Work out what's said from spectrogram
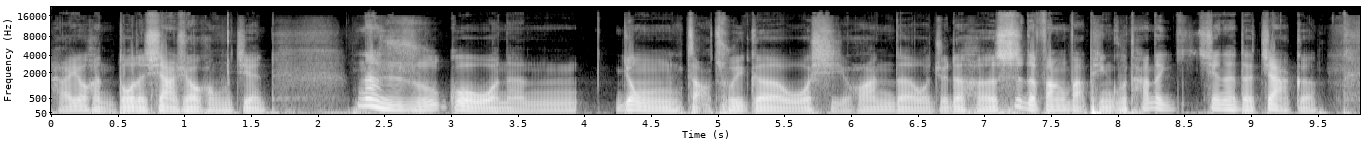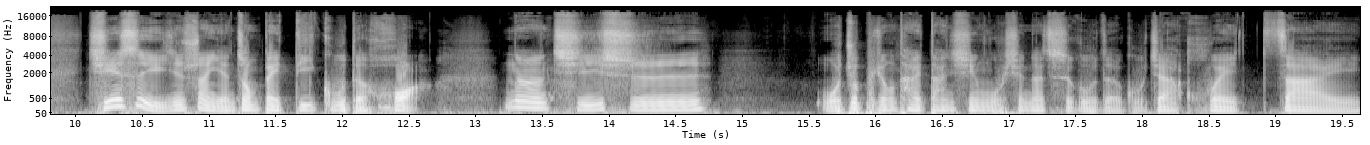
还有很多的下修空间。那如果我能用找出一个我喜欢的、我觉得合适的方法评估它的现在的价格，其实是已经算严重被低估的话，那其实我就不用太担心我现在持股的股价会再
